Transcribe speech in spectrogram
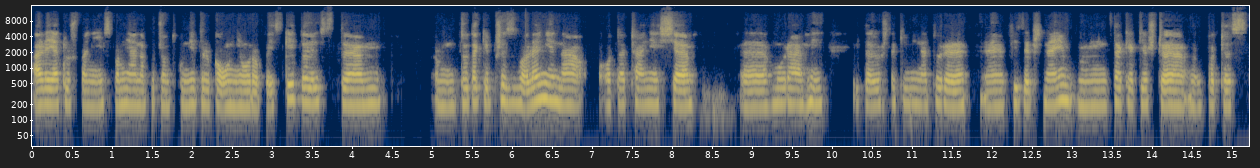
ale jak już Pani wspomniała na początku, nie tylko Unii Europejskiej, to jest to takie przyzwolenie na otaczanie się e, murami i to już takimi natury e, fizycznej, tak jak jeszcze podczas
